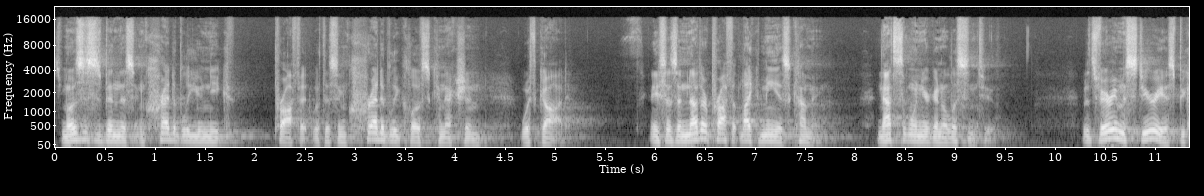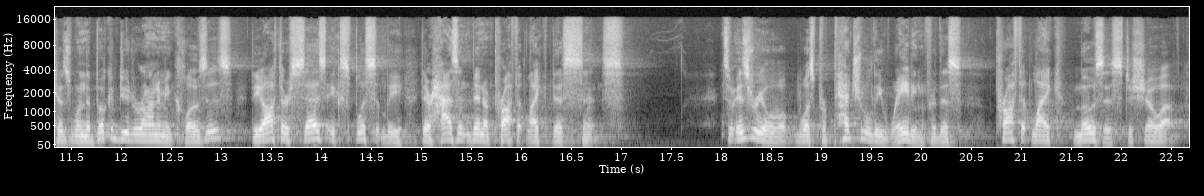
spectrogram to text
So Moses has been this incredibly unique prophet with this incredibly close connection with God. And he says, Another prophet like me is coming, and that's the one you're going to listen to. But it's very mysterious because when the book of Deuteronomy closes, the author says explicitly, there hasn't been a prophet like this since. So Israel was perpetually waiting for this prophet like Moses to show up.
